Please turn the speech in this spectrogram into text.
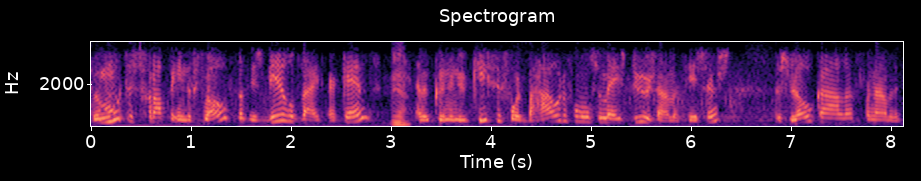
We moeten schrappen in de vloot, dat is wereldwijd erkend. Ja. En we kunnen nu kiezen voor het behouden van onze meest duurzame vissers. Dus lokale, voornamelijk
